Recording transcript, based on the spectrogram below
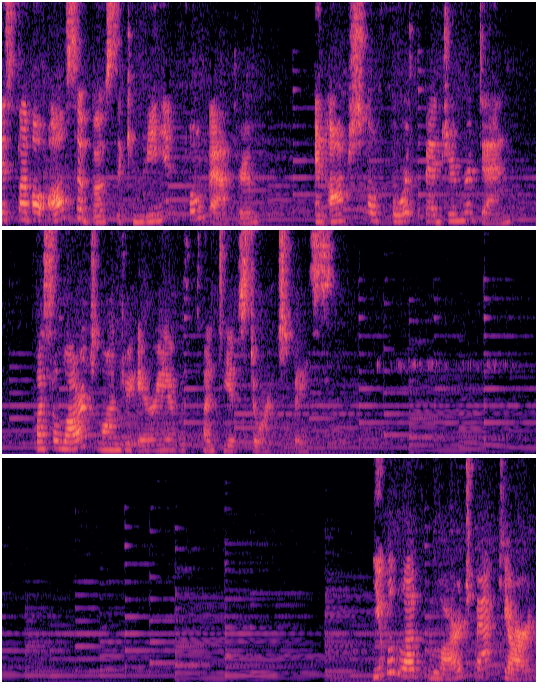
This level also boasts a convenient full bathroom, an optional fourth bedroom or den, plus a large laundry area with plenty of storage space. You will love the large backyard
